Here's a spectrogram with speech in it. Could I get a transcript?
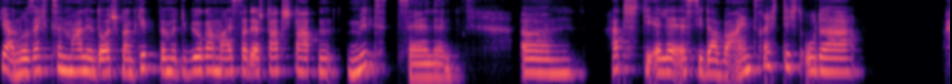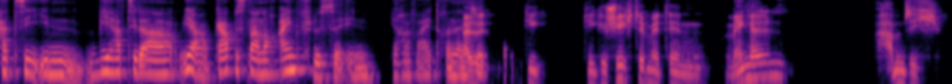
ja nur 16 Mal in Deutschland gibt, wenn wir die Bürgermeister der Stadtstaaten mitzählen. Ähm, hat die LRS Sie da beeinträchtigt oder hat sie Ihnen, wie hat sie da, ja, gab es da noch Einflüsse in Ihrer weiteren also Entwicklung? Also die, die Geschichte mit den Mängeln haben sich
